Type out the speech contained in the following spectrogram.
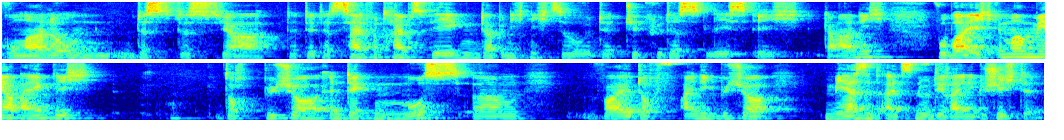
Romane um des, des, ja, des Zeitvertreibs wegen, da bin ich nicht so der Typ für, das lese ich gar nicht. Wobei ich immer mehr eigentlich doch Bücher entdecken muss, ähm, weil doch einige Bücher mehr sind als nur die reine Geschichte.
